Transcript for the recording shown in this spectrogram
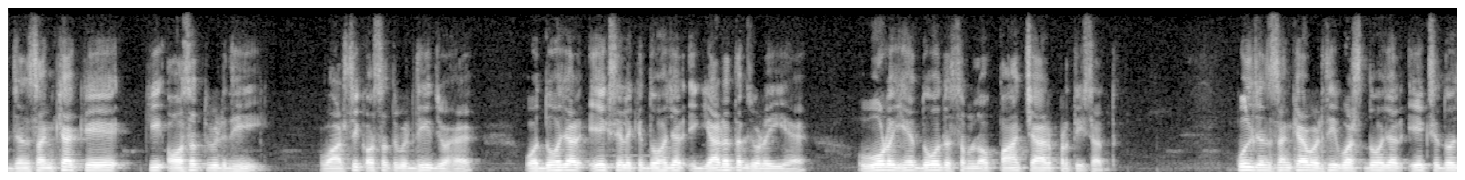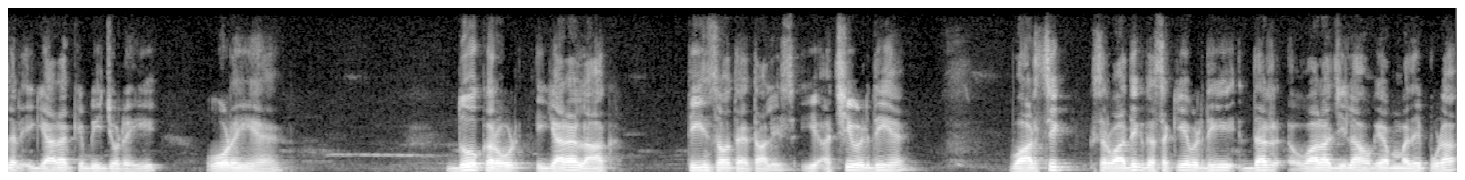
जनसंख्या के, की औसत वृद्धि, वार्षिक औसत वृद्धि जो है, वो 2001 से लेकर 2011 तक जो रही है, वो रही है दो दशमलव पाँच चार प्रतिशत। कुल जनसंख्या वृद्धि वर्ष 2001 से 2011 के बीच जो रही, वो रही है दो करोड़ ग्यारह लाख तीन सौ तैंतालीस। ये अच्छी वृद्धि है। वार्षिक सर्वाधिक दशकीय वृद्धि दर वाला जिला हो गया मधेपुरा।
